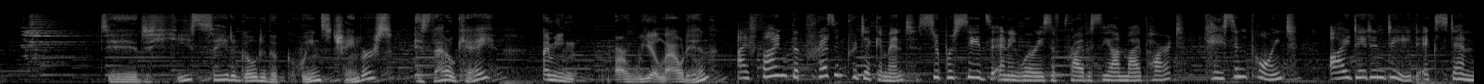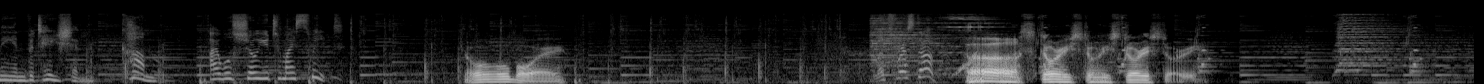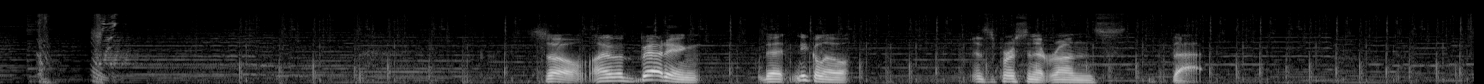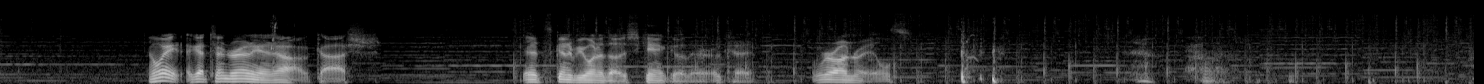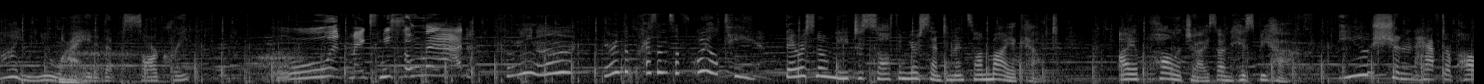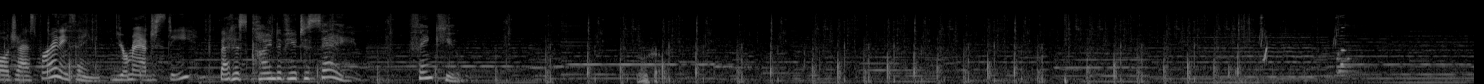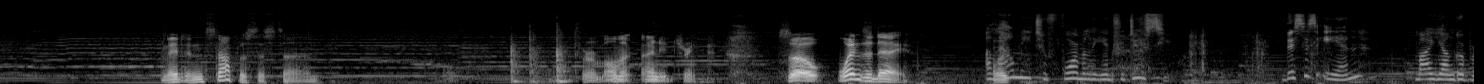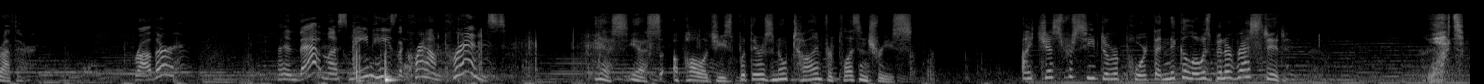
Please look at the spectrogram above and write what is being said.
Did he say to go to the Queen's chambers? Is that okay? I mean, are we allowed in? I find the present predicament supersedes any worries of privacy on my part. Case in point, I did indeed extend the invitation. Come, I will show you to my suite. Oh boy. Let's rest up. Oh, story, story, story, story. So, I'm a betting that Niccolo is the person that runs that. Oh wait, I got turned around again. Oh gosh. It's gonna be one of those. You can't go there. Okay. We're on rails. I knew I hated that bizarre creep. Oh, it makes me so mad! Careena, you're in the presence of royalty. There is no need to soften your sentiments on my account. I apologize on his behalf. You shouldn't have to apologize for anything, Your Majesty. That is kind of you to say. Thank you. Okay. They didn't stop us this time. For a moment, I need a drink. So, Wednesday. Allow me to formally introduce you. This is Ian, my younger brother. Brother? Then that must mean he's the crown prince. Yes, yes, apologies, but there's no time for pleasantries. I just received a report that Niccolo has been arrested. What?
